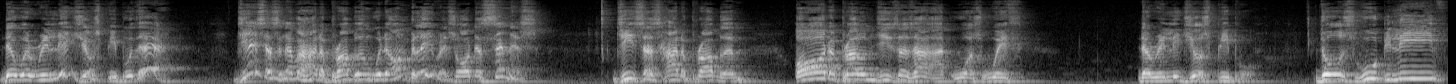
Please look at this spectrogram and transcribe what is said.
there were religious people there. Jesus never had a problem with the unbelievers or the sinners. Jesus had a problem. All the problem Jesus had was with the religious people. Those who believe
